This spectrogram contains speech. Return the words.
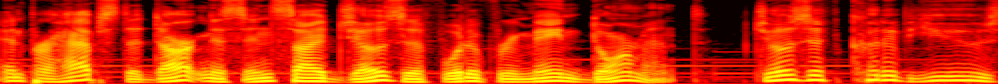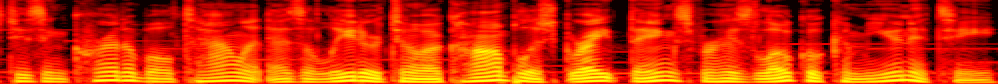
and perhaps the darkness inside Joseph would have remained dormant. Joseph could have used his incredible talent as a leader to accomplish great things for his local community.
